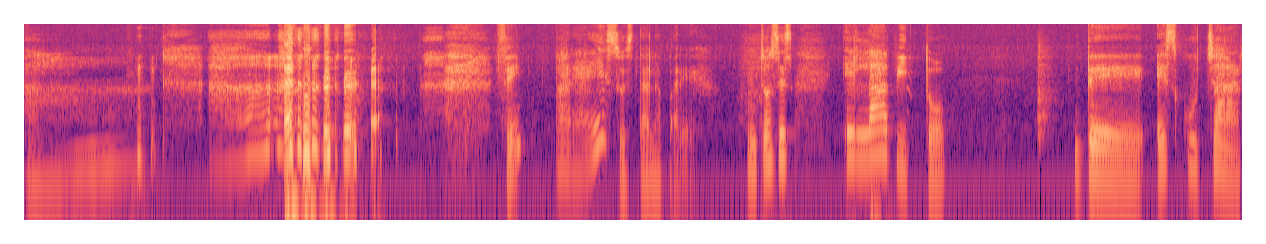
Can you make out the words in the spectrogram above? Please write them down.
Ah. ah. ¿Sí? Para eso está la pareja. Entonces, el hábito de escuchar,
